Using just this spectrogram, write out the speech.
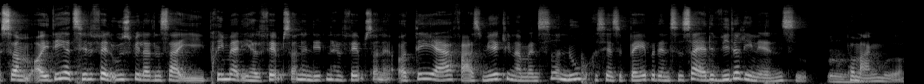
som, og i det her tilfælde udspiller den sig i primært i 90'erne, 1990'erne, og det er faktisk virkelig, når man sidder nu og ser tilbage på den tid, så er det vidderlig en anden tid mm. på mange måder.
